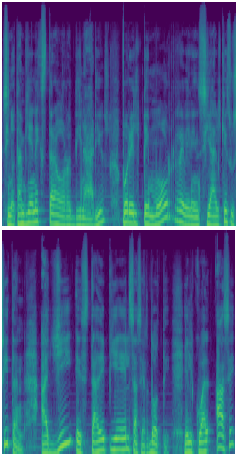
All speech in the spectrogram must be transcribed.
sino también extraordinarios por el temor reverencial que suscitan. Allí está de pie el sacerdote, el cual hace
